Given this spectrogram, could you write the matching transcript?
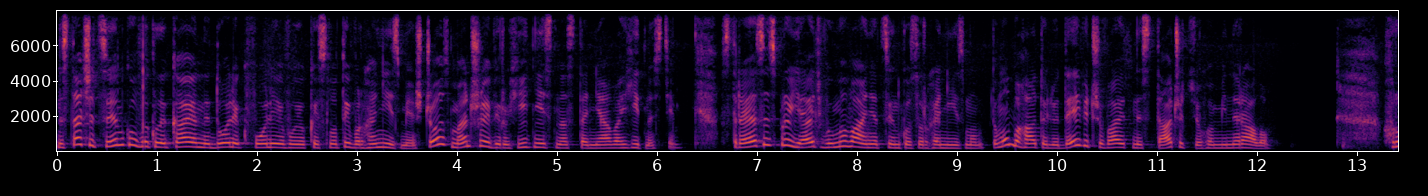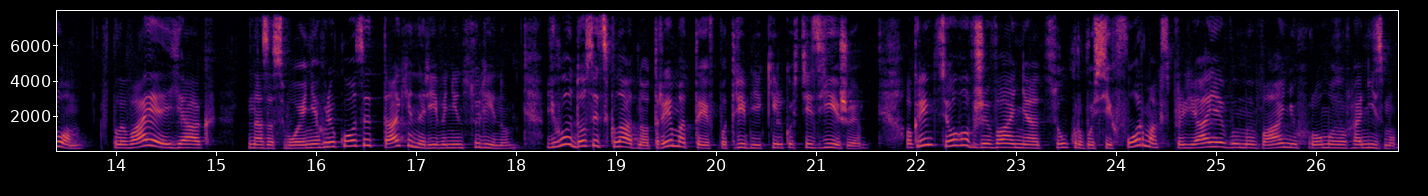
Нестача цинку викликає недолік фолієвої кислоти в організмі, що зменшує вірогідність настання вагітності. Стреси сприяють вимиванню цинку з організму, тому багато людей відчувають нестачу цього мінералу. Хром впливає як на засвоєння глюкози, так і на рівень інсуліну. Його досить складно отримати в потрібній кількості з їжею. Окрім цього, вживання цукру в усіх формах сприяє вимиванню хрому з організму.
